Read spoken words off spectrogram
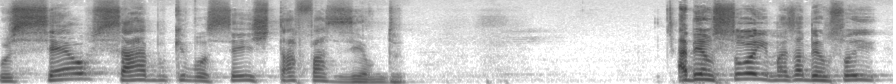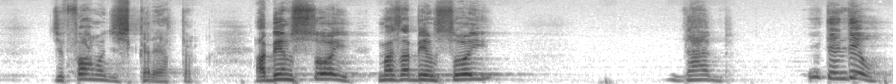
O céu sabe o que você está fazendo. Abençoe, mas abençoe de forma discreta. Abençoe, mas abençoe. Entendeu?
